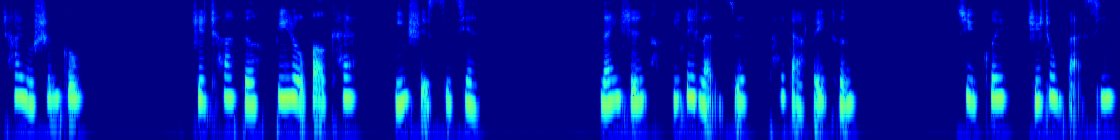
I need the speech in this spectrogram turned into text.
插入深宫，直插得逼肉爆开，饮水四溅。男人一对懒子拍打肥臀，巨龟直中靶心，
